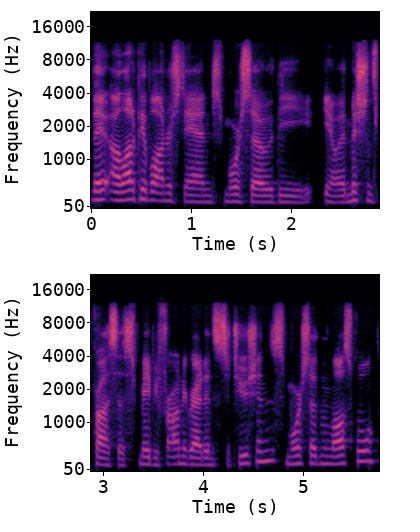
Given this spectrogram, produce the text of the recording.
they, a lot of people understand more so the you know admissions process maybe for undergrad institutions more so than law school,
